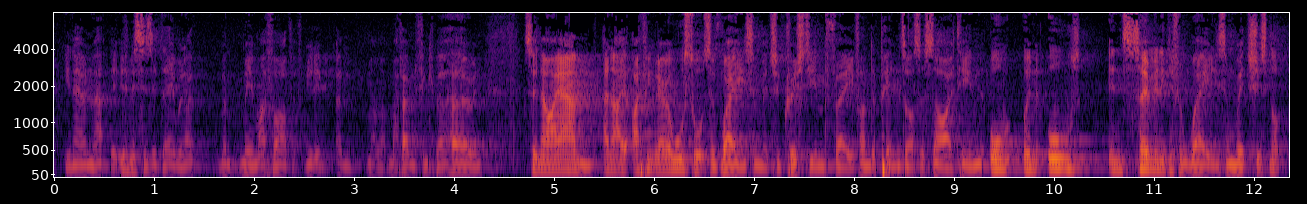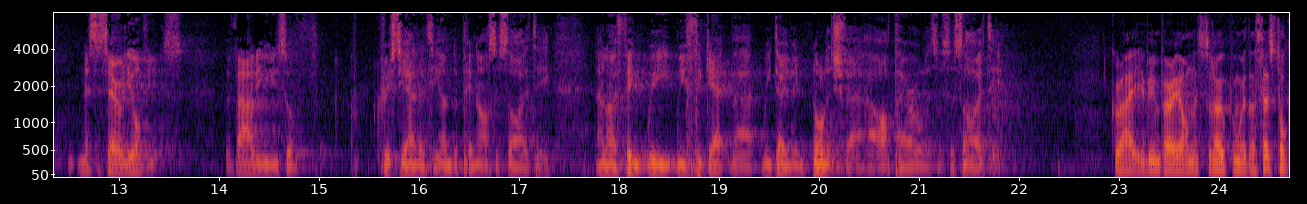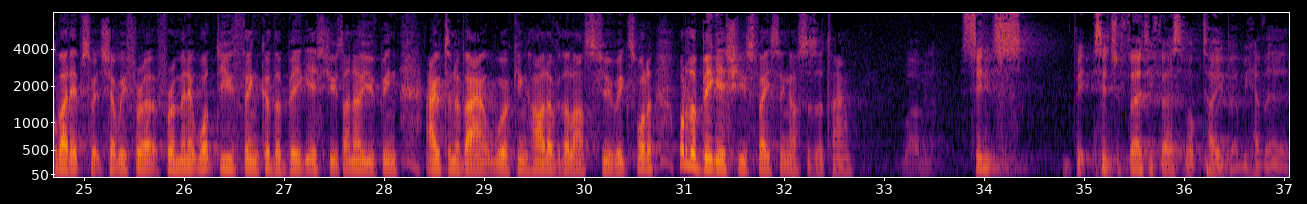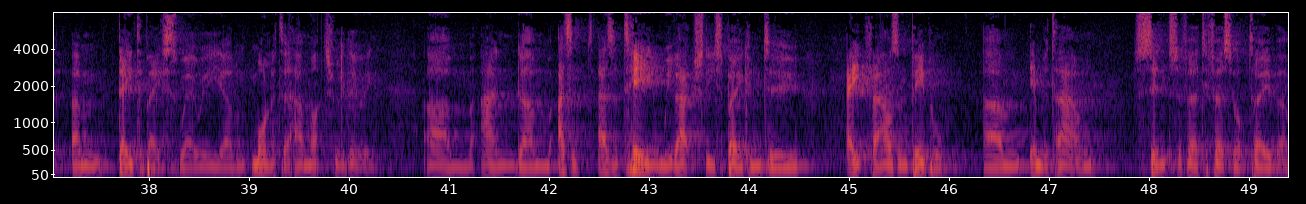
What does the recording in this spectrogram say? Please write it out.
you know, and that, this is a day when I, me and my father, you know, my, my family think about her, and so now I am, and I, I, think there are all sorts of ways in which a Christian faith underpins our society, in all, in all in so many different ways in which it's not necessarily obvious the values of Christianity underpin our society. And I think we, we forget that, we don't acknowledge that at our peril as a society. Great, you've been very honest and open with us. Let's talk about Ipswich, shall we, for a, for a minute? What do you think are the big issues? I know you've been out and about working hard over the last few weeks. What are, what are the big issues facing us as a town? Well, I mean, since, since the 31st of October, we have a um, database where we um, monitor how much we're doing. Um, and um, as, a, as a team, we've actually spoken to 8,000 people um, in the town since the 31st of October.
